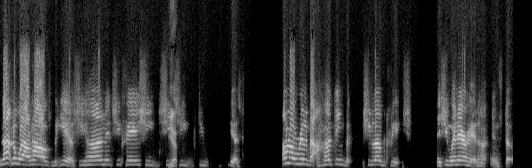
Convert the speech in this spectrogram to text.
Not in the wild hogs, but yeah, she hunted, she fished, she she Yep. she, she yes. I don't know really about hunting, but she loved fish, and she went airhead hunting and stuff.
